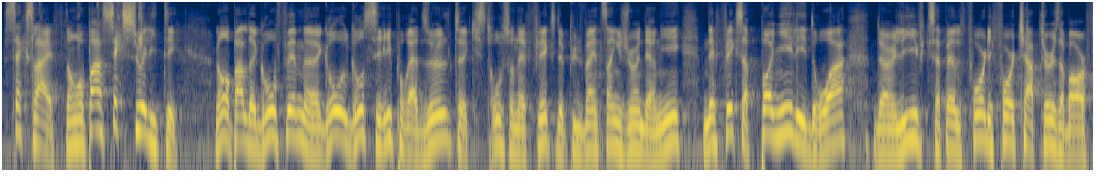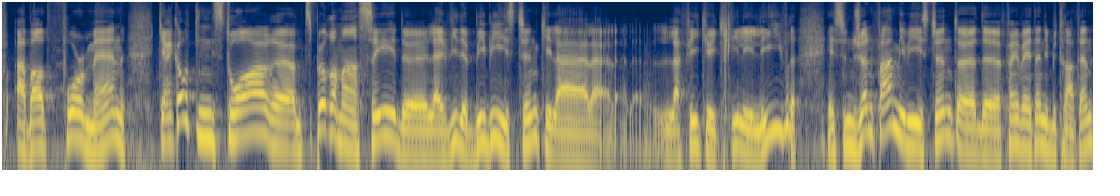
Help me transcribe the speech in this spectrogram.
Sex Life. Donc on parle sexualité. Là, on parle de gros films, euh, gros, grosse série pour adultes euh, qui se trouve sur Netflix depuis le 25 juin dernier. Netflix a pogné les droits d'un livre qui s'appelle 44 Chapters About, About Four Men, qui raconte une histoire euh, un petit peu romancée de la vie de Bibi Easton, qui est la, la, fille qui a écrit les livres. Et c'est une jeune femme, Bibi Easton, de fin vingtaine, début trentaine,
